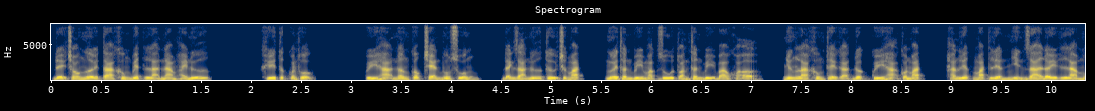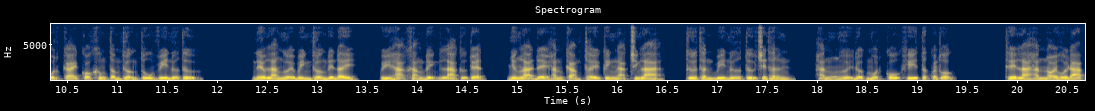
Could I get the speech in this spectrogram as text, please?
để cho người ta không biết là nam hay nữ. Khí tức quen thuộc. Quý hạ nâng cốc chén buông xuống, đánh giá nữ tử trước mắt, người thần bí mặc dù toàn thân bị bao khỏa ở, nhưng là không thể gạt được quý hạ con mắt, hắn liếc mắt liền nhìn ra đây là một cái có không tầm thường tu vi nữ tử. Nếu là người bình thường đến đây, quý hạ khẳng định là cự tuyệt, nhưng là để hắn cảm thấy kinh ngạc chính là, từ thần bí nữ tử trên thân, hắn ngửi được một cỗ khí tức quen thuộc. Thế là hắn nói hồi đáp,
